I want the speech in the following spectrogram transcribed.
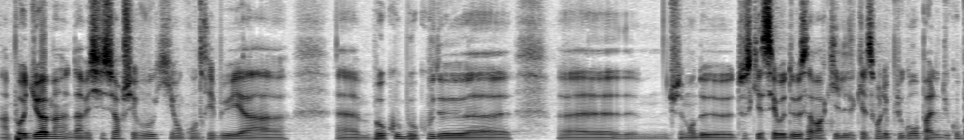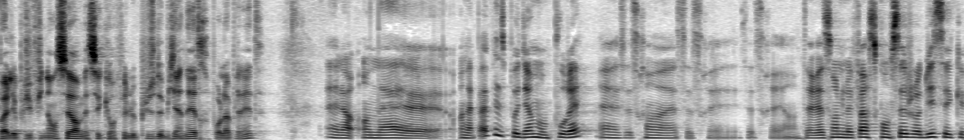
un podium d'investisseurs chez vous qui ont contribué à beaucoup, beaucoup de euh, justement de tout ce qui est CO2, savoir quels sont les plus gros, du coup pas les plus financeurs, mais ceux qui ont fait le plus de bien-être pour la planète alors, on n'a euh, n'a pas fait ce podium, on pourrait. Euh, ça, serait, ça, serait, ça serait intéressant de le faire. Ce qu'on sait aujourd'hui, c'est que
